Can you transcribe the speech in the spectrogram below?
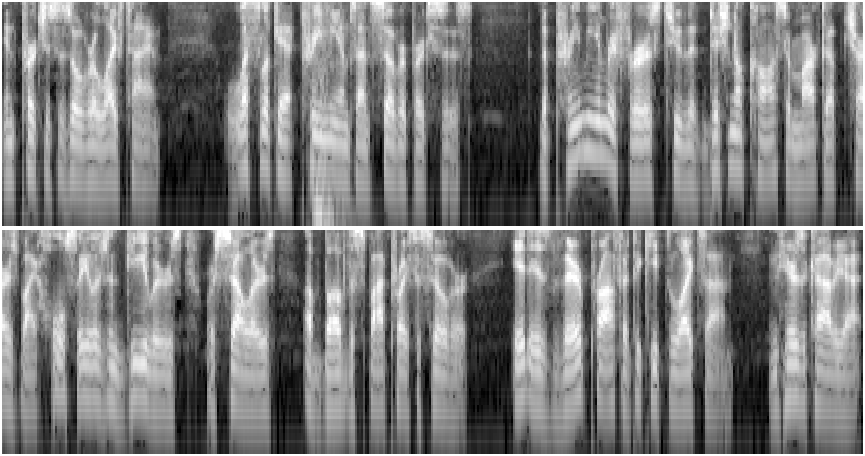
in purchases over a lifetime. Let's look at premiums on silver purchases. The premium refers to the additional cost or markup charged by wholesalers and dealers or sellers above the spot price of silver. It is their profit to keep the lights on. And here's a caveat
